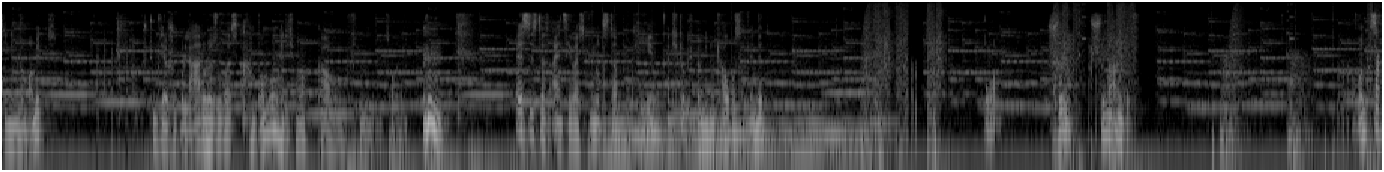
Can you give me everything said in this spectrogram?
die nehmen wir nochmal mit. Bestimmt wieder Schokolade oder sowas. Ach, ein Bonbon hätte ich mal kaufen sollen. es ist das Einzige, was ich benutzt habe. Okay, hatte ich glaube ich beim Minotaurus verwendet. Boah, schön, schöner Angriff. Und zack.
